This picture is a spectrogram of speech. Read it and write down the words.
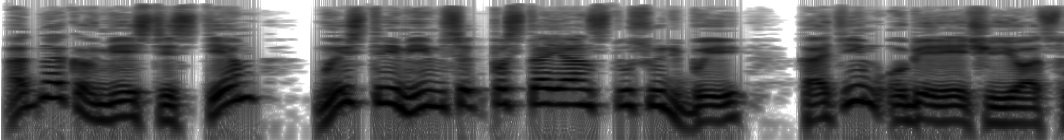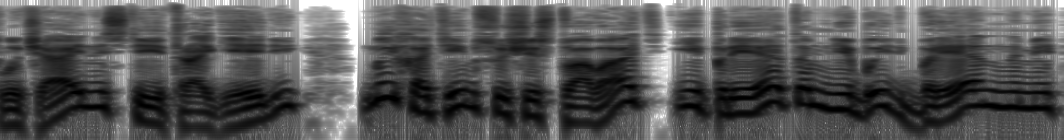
Однако вместе с тем мы стремимся к постоянству судьбы, хотим уберечь ее от случайностей и трагедий, мы хотим существовать и при этом не быть бренными,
